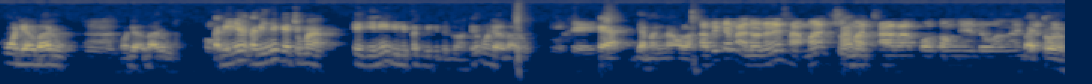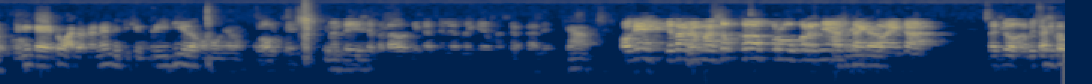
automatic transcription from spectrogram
model baru, Nah, model baru. oke. Tadinya tadinya kayak cuma kayak gini dilipat begitu doang. Itu model baru, Oke. kayak zaman now lah. Tapi kan adonannya sama, cuma Sama. cara potongnya doang aja. Betul. kan? Jadi kayak itu adonannya dibikin 3D lah ngomongnya lah. Oke. gitu. Jadi Nanti gitu. siapa tahu dikasih lihat lagi sama Chef Kade. Ya. Oke, kita akan masuk ke provernya Tekno Eka. Let's go, habis itu kita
